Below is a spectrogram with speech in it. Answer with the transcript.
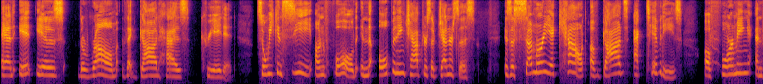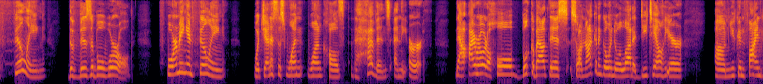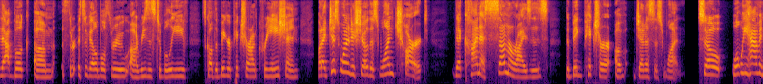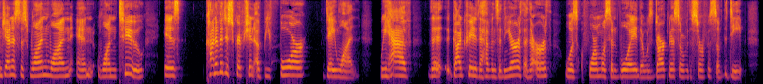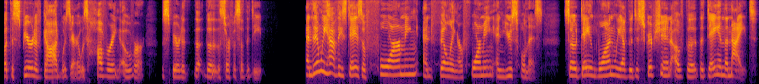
And it is the realm that God has created. So we can see unfold in the opening chapters of Genesis is a summary account of God's activities of forming and filling the visible world, forming and filling what Genesis 1 1 calls the heavens and the earth. Now, I wrote a whole book about this, so I'm not going to go into a lot of detail here. Um, you can find that book. Um, th- it's available through uh, Reasons to Believe. It's called The Bigger Picture on Creation. But I just wanted to show this one chart that kind of summarizes the big picture of Genesis 1. So, what we have in Genesis 1 1 and 1 2 is kind of a description of before day one. We have the God created the heavens and the earth, and the earth was formless and void. There was darkness over the surface of the deep, but the Spirit of God was there. It was hovering over the spirit of the, the, the surface of the deep. And then we have these days of forming and filling or forming and usefulness. So day one, we have the description of the, the day and the night.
